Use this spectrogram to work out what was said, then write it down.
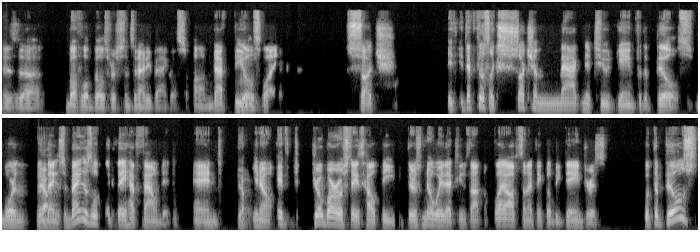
is uh, Buffalo Bills versus Cincinnati Bengals. Um, that mm-hmm. feels mm-hmm. like such it, it, that feels like such a magnitude game for the Bills more than the Bengals. The Bengals look like they have found it, and yep. you know if Joe Burrow stays healthy, there's no way that team's not in the playoffs, and I think they'll be dangerous. But the Bills,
